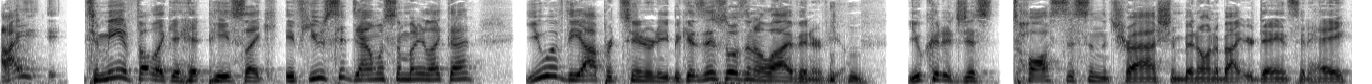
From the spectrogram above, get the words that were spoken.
I to me it felt like a hit piece. Like if you sit down with somebody like that, you have the opportunity because this wasn't a live interview. you could have just tossed this in the trash and been on about your day and said, "Hey,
